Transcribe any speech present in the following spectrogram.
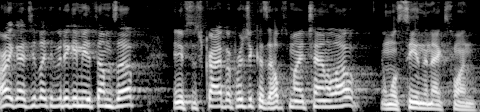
All right, guys, if you liked the video, give me a thumbs up. And if you subscribe, I appreciate it because it helps my channel out. And we'll see you in the next one.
